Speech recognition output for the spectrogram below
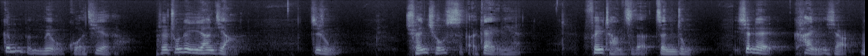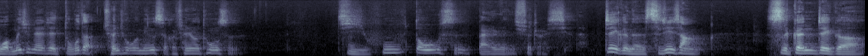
根本没有国界的，所以从这意义上讲，这种全球史的概念非常值得尊重。现在看一下，我们现在在读的全球文明史和全球通史，几乎都是白人学者写的。这个呢，实际上是跟这个。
